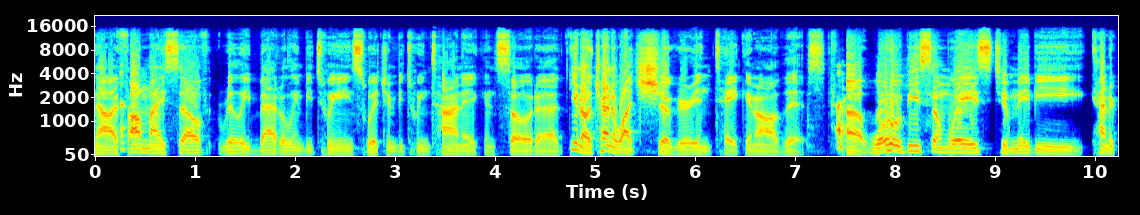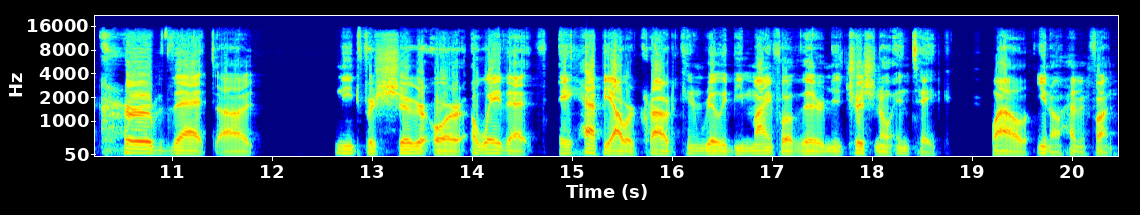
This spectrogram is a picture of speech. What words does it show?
Now I found myself really battling between switching between tonic and soda, you know, trying to watch sugar intake and all this. Uh, what would be some ways to maybe kind of curb that uh, need for sugar or a way that a happy hour crowd can really be mindful of their nutritional intake while, you know, having fun?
